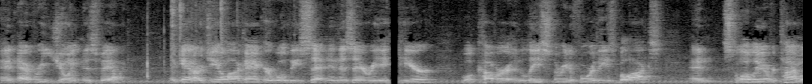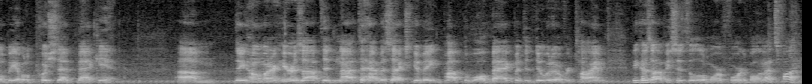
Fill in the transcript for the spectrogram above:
and every joint is failing. Again, our GeoLock anchor will be set in this area here. We'll cover at least three to four of these blocks and slowly over time we'll be able to push that back in. Um, the homeowner here has opted not to have us excavate and pop the wall back, but to do it over time because obviously it's a little more affordable and that's fine.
